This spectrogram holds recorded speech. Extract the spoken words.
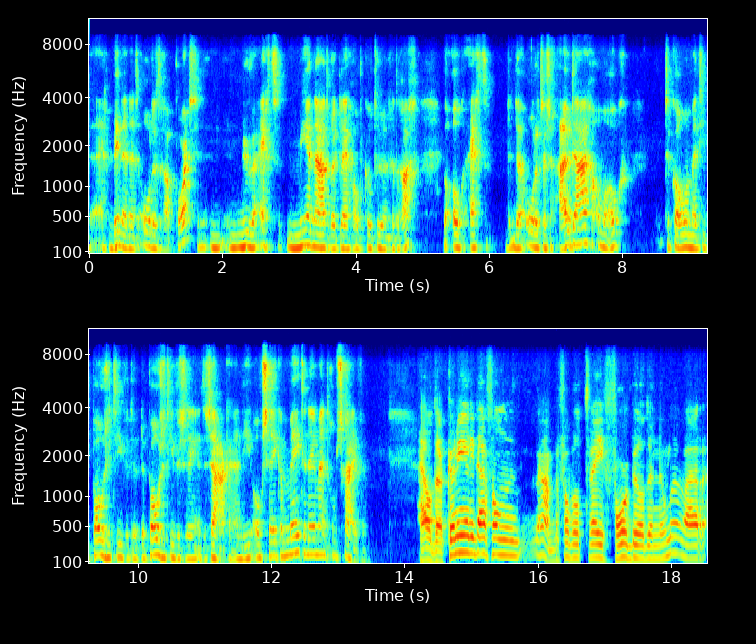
echt binnen het auditrapport, nu we echt meer nadruk leggen op cultuur en gedrag, we ook echt de auditors uitdagen om ook te komen met die positieve, de, de positieve zaken en die ook zeker mee te nemen en te omschrijven. Helder. Kunnen jullie daarvan nou, bijvoorbeeld twee voorbeelden noemen waar,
